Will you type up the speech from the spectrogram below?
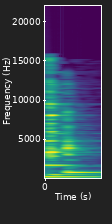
thank you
